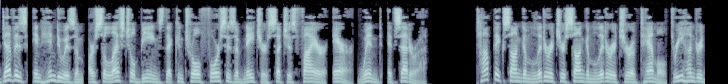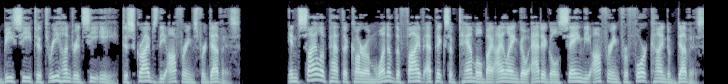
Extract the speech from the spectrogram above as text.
Devas, in Hinduism, are celestial beings that control forces of nature such as fire, air, wind, etc. Topic Sangam literature Sangam literature of Tamil 300 BC to 300 CE describes the offerings for devas. In Silapathikaram one of the five epics of Tamil by Ilango Adigal saying the offering for four kind of devas.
